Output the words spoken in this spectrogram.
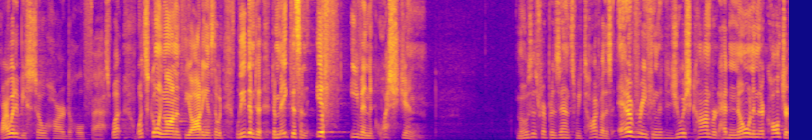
Why would it be so hard to hold fast? What, what's going on in the audience that would lead them to, to make this an if even question? Moses represents, we talked about this, everything that the Jewish convert had known in their culture.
